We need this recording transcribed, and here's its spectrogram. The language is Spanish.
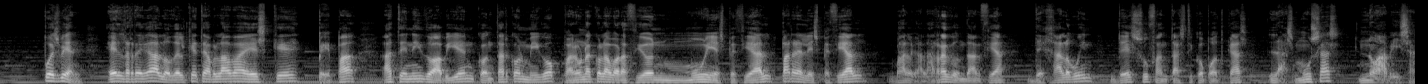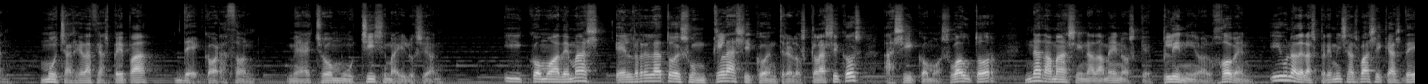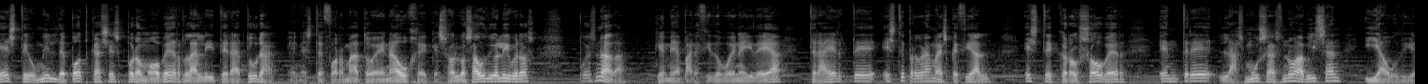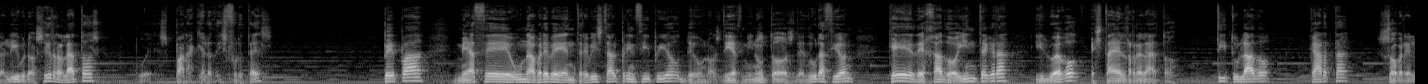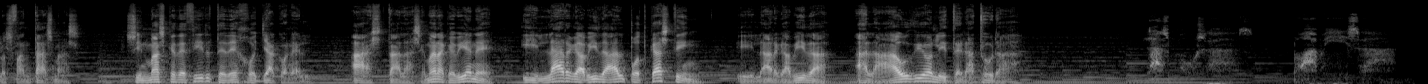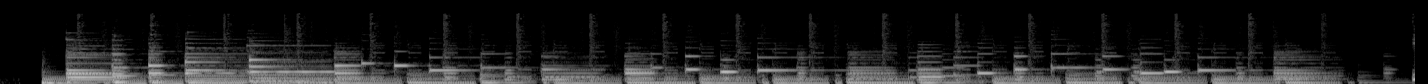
Pues bien, el regalo del que te hablaba es que Pepa ha tenido a bien contar conmigo para una colaboración muy especial para el especial, valga la redundancia, de Halloween de su fantástico podcast Las Musas no avisan. Muchas gracias Pepa, de corazón. Me ha hecho muchísima ilusión. Y como además el relato es un clásico entre los clásicos, así como su autor, nada más y nada menos que Plinio el Joven, y una de las premisas básicas de este humilde podcast es promover la literatura en este formato en auge que son los audiolibros, pues nada, que me ha parecido buena idea traerte este programa especial, este crossover entre Las Musas no avisan y audiolibros y relatos, pues para que lo disfrutes. Pepa me hace una breve entrevista al principio de unos 10 minutos de duración que he dejado íntegra y luego está el relato, titulado Carta sobre los fantasmas. Sin más que decir, te dejo ya con él. Hasta la semana que viene y larga vida al podcasting y larga vida a la audioliteratura. Las musas no avisan.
